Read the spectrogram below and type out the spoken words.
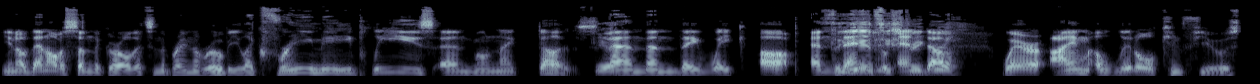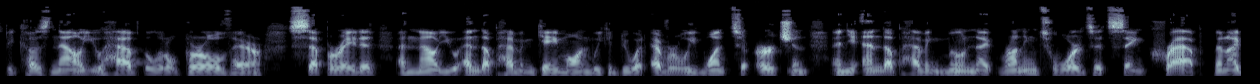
you know, then all of a sudden the girl that's in the brain, the Ruby, like, free me, please. And Moon Knight does. Yeah. And then they wake up. And the then Yancey you Street end up girl. Where I'm a little confused because now you have the little girl there separated, and now you end up having game on. We could do whatever we want to Urchin, and you end up having Moon Knight running towards it saying crap. Then I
